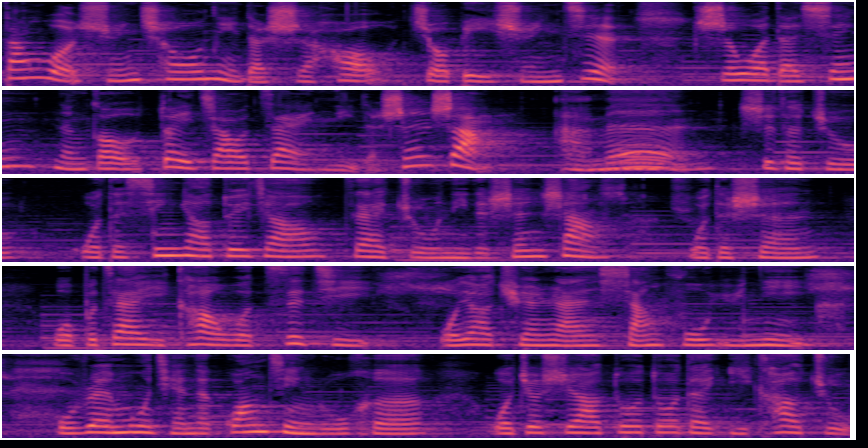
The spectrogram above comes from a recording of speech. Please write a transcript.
当我寻求你的时候，就必寻见，使我的心能够对焦在你的身上。阿门。是的，主，我的心要对焦在主你的身上。我的神，我不再依靠我自己，我要全然降服于你。无论目前的光景如何，我就是要多多的依靠主。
